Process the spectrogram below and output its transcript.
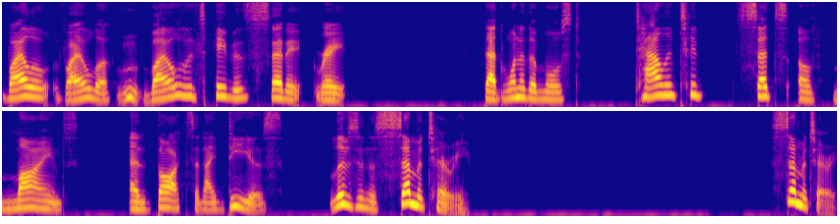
Viola, Viola, mm, Viola Davis said it great that one of the most talented sets of minds and thoughts and ideas lives in the cemetery. Cemetery.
